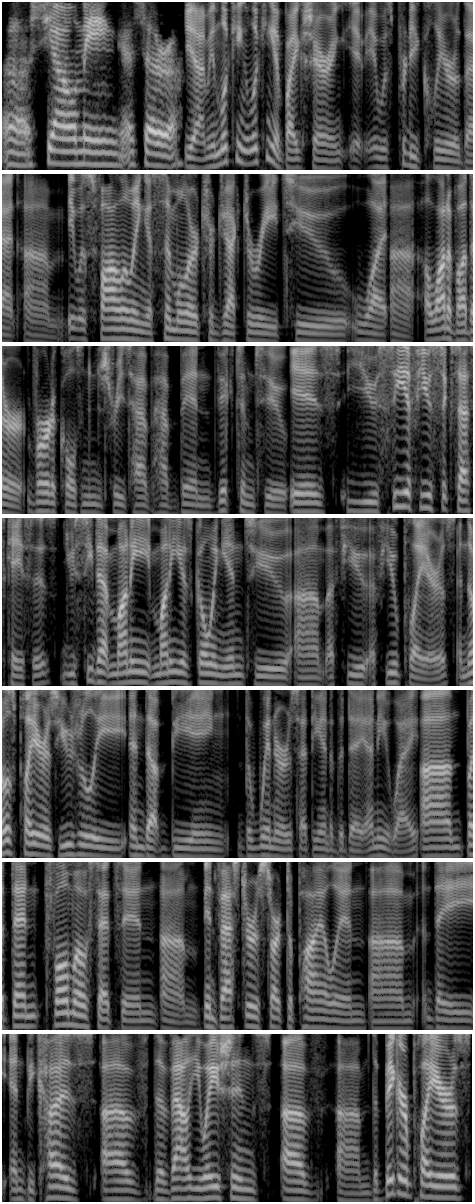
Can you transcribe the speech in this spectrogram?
uh, Xiaoming, etc. Yeah, I mean, looking looking at bike sharing, it, it was pretty clear that um, it was following a similar trajectory to what uh, a lot of other verticals and industries have have been victim to. Is you see a few success cases, you see that money money is going into um, a few a few players, and those players usually end up being the winners at the end of the day anyway. Um, but then FOMO sets in, um, investors start to pile in, um, they and because of the valuations of um, the bigger players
